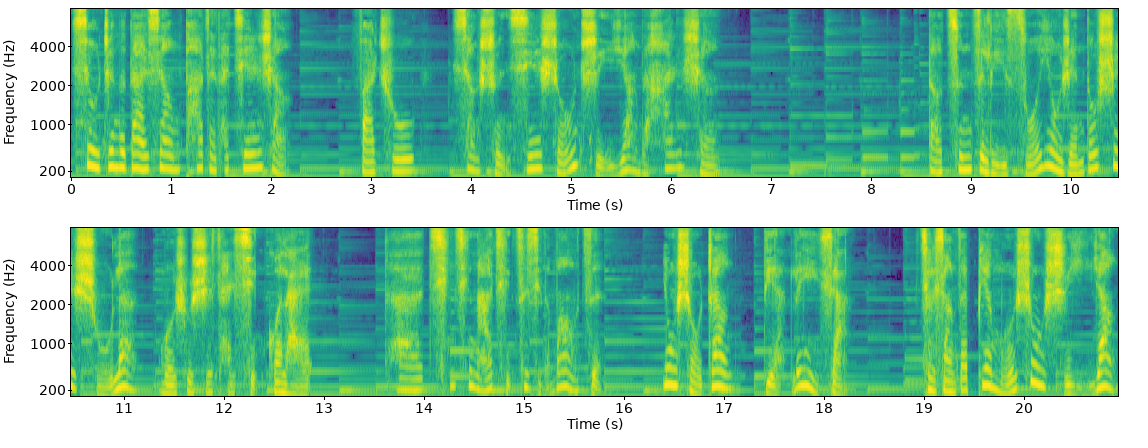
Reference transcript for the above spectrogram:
袖珍的大象趴在他肩上，发出像吮吸手指一样的鼾声。到村子里所有人都睡熟了，魔术师才醒过来。他轻轻拿起自己的帽子，用手杖点了一下，就像在变魔术时一样。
